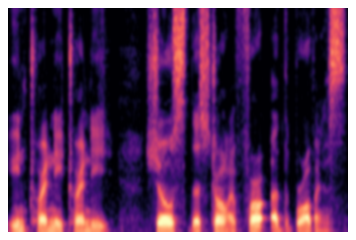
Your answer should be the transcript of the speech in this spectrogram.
in 2020 shows the strong effort of the province.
